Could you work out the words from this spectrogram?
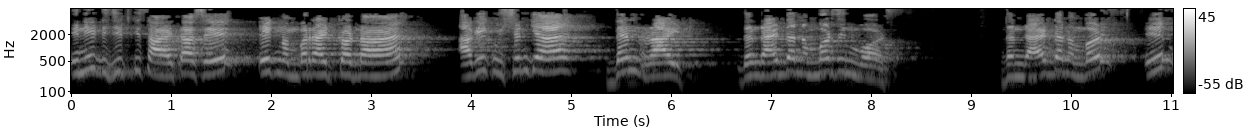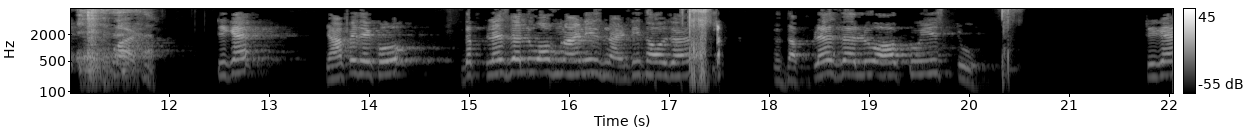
इन्हीं डिजिट की सहायता से एक नंबर राइट करना है। आगे क्वेश्चन क्या है? Then write then write the numbers in words then write the numbers in words ठीक है? यहाँ पे देखो the place value of nine is ninety thousand तो the place value of two is two ठीक है?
